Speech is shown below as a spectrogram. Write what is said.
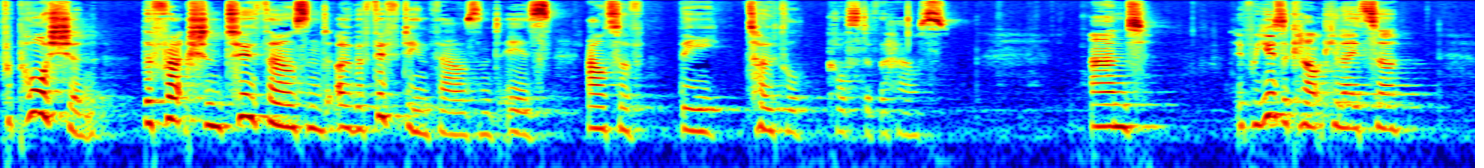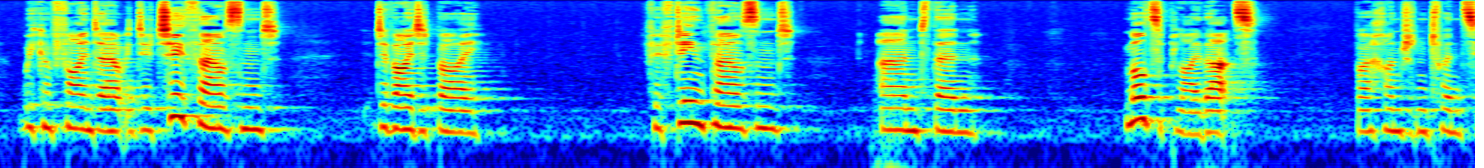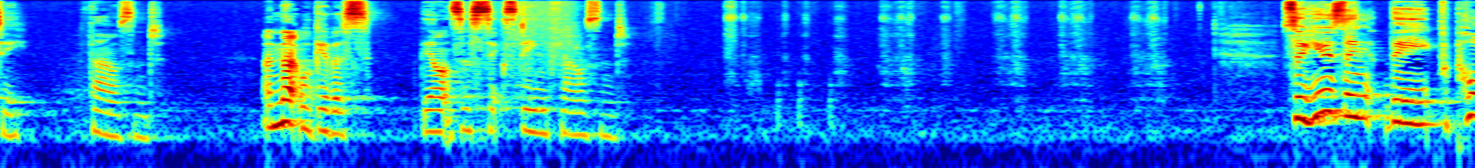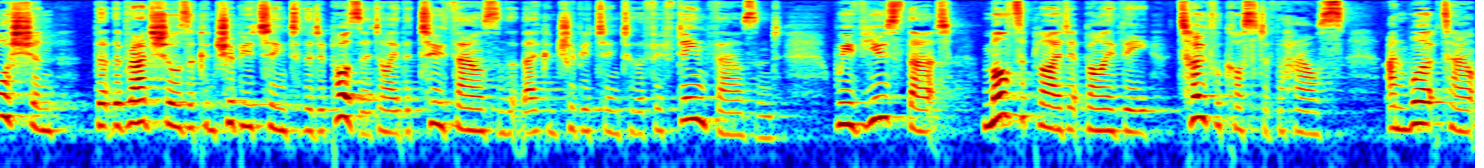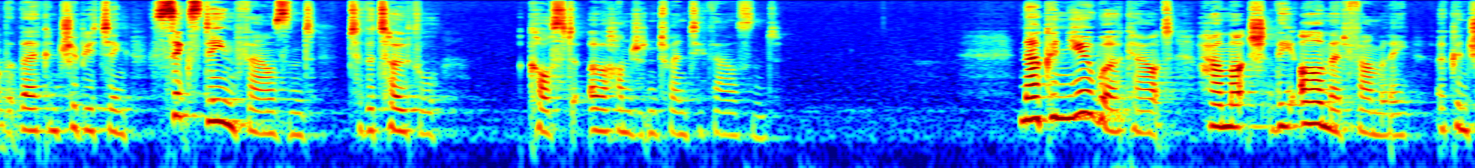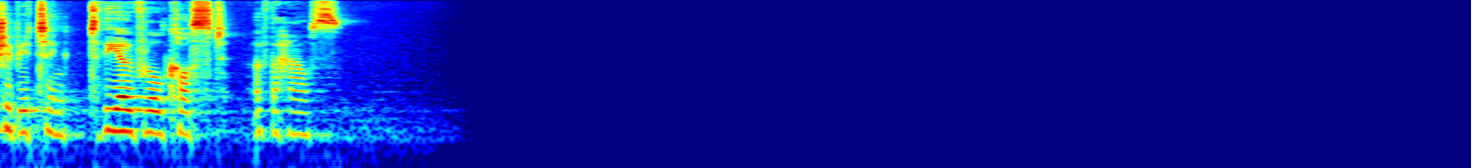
proportion the fraction 2,000 over 15,000 is out of the total cost of the house. And if we use a calculator, we can find out, we do 2,000 divided by 15,000 and then multiply that by 120,000. And that will give us the answer 16,000. So using the proportion that the Bradshaws are contributing to the deposit, i.e. the 2,000 that they're contributing to the 15,000, we've used that, multiplied it by the total cost of the house and worked out that they're contributing 16,000 to the total cost of 120,000. Now, can you work out how much the Ahmed family are contributing to the overall cost of the house?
